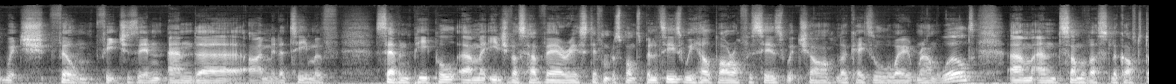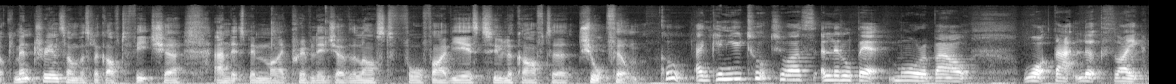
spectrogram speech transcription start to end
which film features in, and uh, I'm in a team of seven people. Um, each of us have various different responsibilities. We help our offices, which are located all the way around the world, um, and some of us look after documentary, and some of us look after feature. And it's been my privilege over the last four or five years to look after short film Cool. And can you talk to us a little bit more about what that looks like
